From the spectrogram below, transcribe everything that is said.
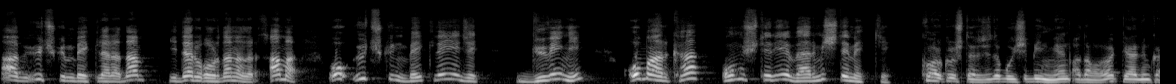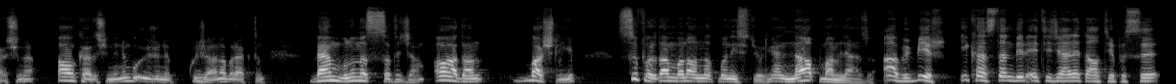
abi 3 gün bekler adam gider oradan alır. Ama o 3 gün bekleyecek güveni o marka o müşteriye vermiş demek ki. Korkunç derecede bu işi bilmeyen adam olarak geldim karşına. Al kardeşim dedim bu ürünü kucağına bıraktım. Ben bunu nasıl satacağım? A'dan başlayıp sıfırdan bana anlatmanı istiyorum. Yani ne yapmam lazım? Abi bir, İKAS'tan bir e-ticaret altyapısı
